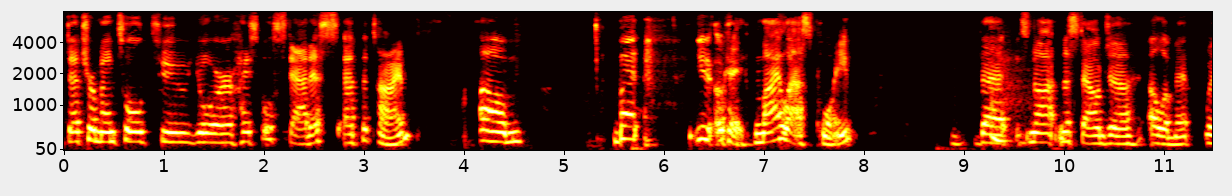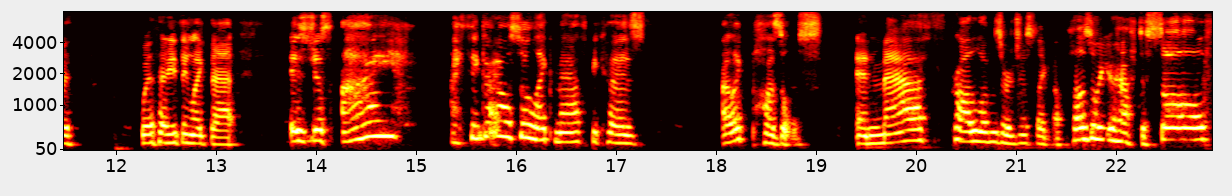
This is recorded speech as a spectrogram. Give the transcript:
detrimental to your high school status at the time. Um, but you know, okay, my last point that is not nostalgia element with with anything like that is just I I think I also like math because I like puzzles and math problems are just like a puzzle you have to solve.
